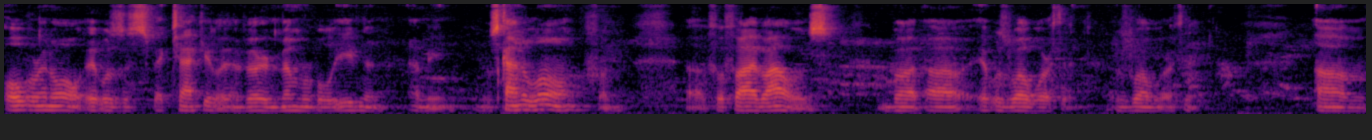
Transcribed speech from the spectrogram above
over and all, it was a spectacular and very memorable evening. I mean, it was kind of long from uh, for five hours, but uh, it was well worth it. It was well worth it. Um,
